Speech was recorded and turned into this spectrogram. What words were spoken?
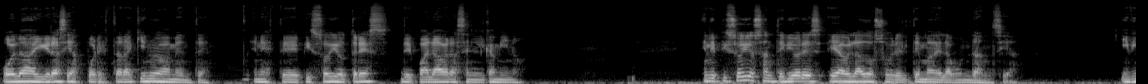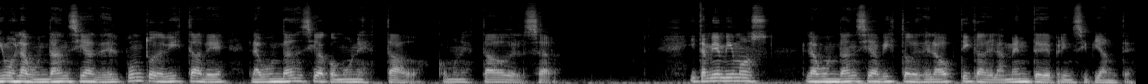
Hola y gracias por estar aquí nuevamente en este episodio 3 de Palabras en el Camino. En episodios anteriores he hablado sobre el tema de la abundancia. Y vimos la abundancia desde el punto de vista de la abundancia como un estado, como un estado del ser. Y también vimos la abundancia visto desde la óptica de la mente de principiante,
